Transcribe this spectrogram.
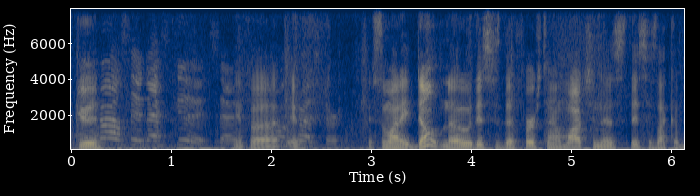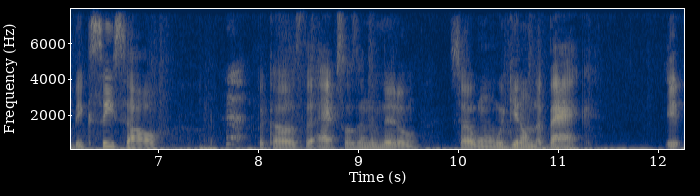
good. Said that's good, so If, uh, if-. If somebody don't know, this is the first time watching this. This is like a big seesaw because the axle's in the middle. So when we get on the back, it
